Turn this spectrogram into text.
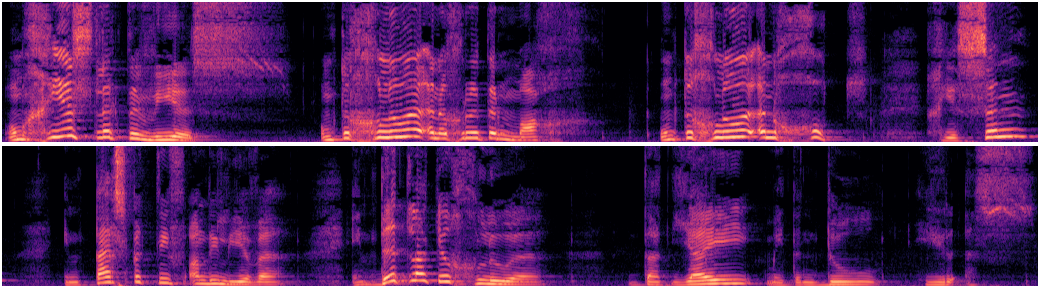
Om geestelik te wees, om te glo in 'n groter mag, om te glo in God, gee sin en perspektief aan die lewe en dit laat jou glo dat jy met 'n doel hier is.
